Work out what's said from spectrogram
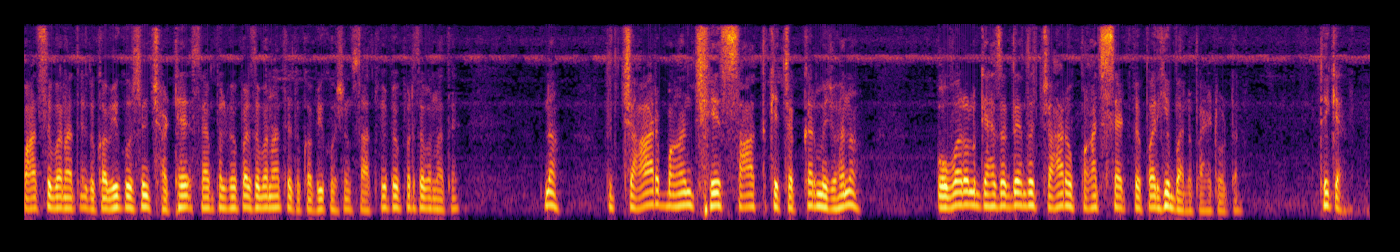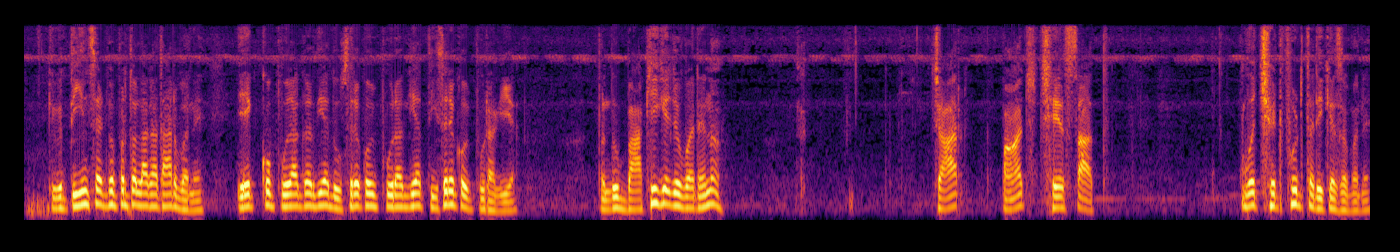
पाँच से बनाते तो कभी क्वेश्चन छठे सैंपल पेपर से बनाते तो कभी क्वेश्चन सातवें पेपर से बनाते, ना? तो चार, पाँच छः सात के चक्कर में जो है ना ओवरऑल कह सकते हैं तो चार और पाँच सेट पेपर ही बन पाए टोटल ठीक है? क्योंकि तीन सेट पेपर तो लगातार बने। एक को पूरा कर दिया, दूसरे को भी पूरा किया, तीसरे को भी पूरा किया। परंतु बाकी के जो बने ना, चार, पाँच छ सात, वो छिटफुट तरीके से बने।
